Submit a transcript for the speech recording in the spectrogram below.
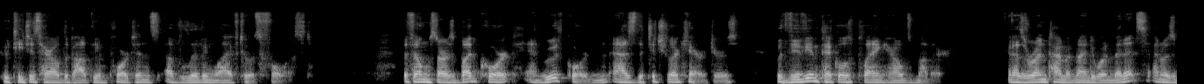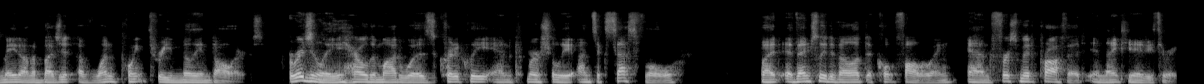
who teaches Harold about the importance of living life to its fullest. The film stars Bud Cort and Ruth Gordon as the titular characters, with Vivian Pickles playing Harold's mother. It has a runtime of 91 minutes and was made on a budget of $1.3 million. Originally, Harold and Maude was critically and commercially unsuccessful, but eventually developed a cult following and first made profit in 1983.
